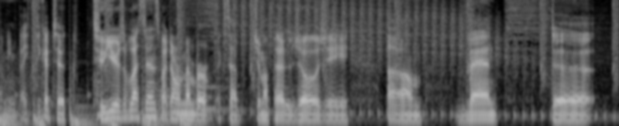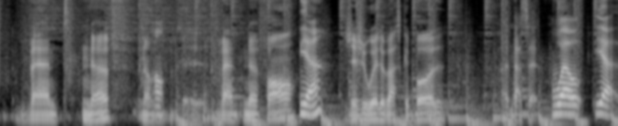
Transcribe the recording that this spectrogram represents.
I mean, I think I took two years of lessons, but I don't remember except Je m'appelle Joe, j'ai um, 20, uh, 29, no, Oh. uh, 29 ans. Yeah. J'ai joué le basketball, and that's it. Well, yeah.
